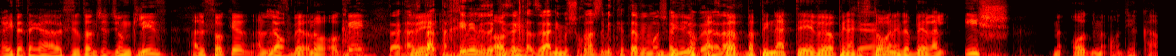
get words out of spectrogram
ראית את הסרטון של ג'ון קליז על סוקר? על לא. הסבר? לא, אוקיי. ו- ת- תכיני לי זה, כי זה- אוקיי. אני משוכנע שזה מתכתב עם מה שאני אדבר אז עליו. ב- בפינת, אה, ובפינת כן. היסטוריה נדבר על איש מאוד מאוד יקר.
